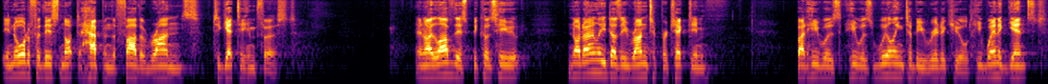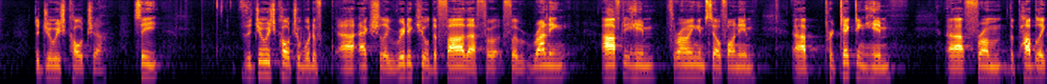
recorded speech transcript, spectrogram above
in order for this not to happen, the father runs to get to him first. And I love this because he not only does he run to protect him, but he was, he was willing to be ridiculed. He went against the Jewish culture. See, the Jewish culture would have uh, actually ridiculed the father for, for running after him, throwing himself on him, uh, protecting him uh, from the public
